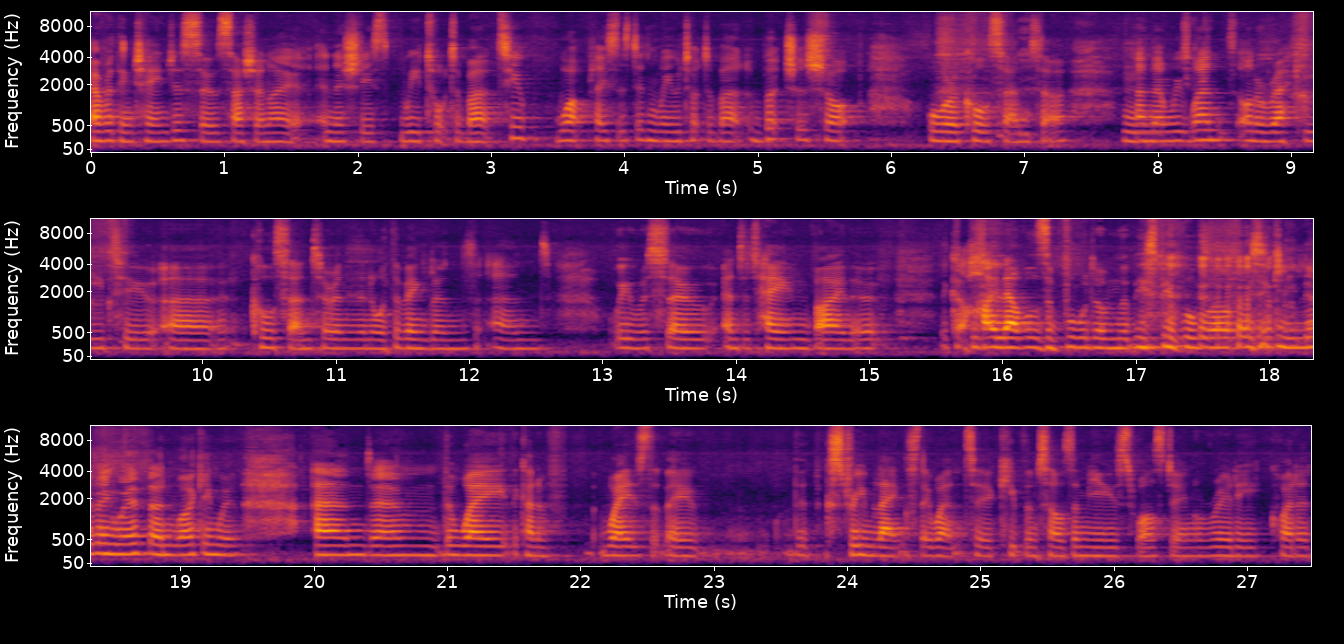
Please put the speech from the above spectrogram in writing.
everything changes. So Sacha and I initially we talked about two what places, didn't we? We talked about a butcher's shop or a call centre. Mm. And then we went on a recce to a call centre in the north of England, and we were so entertained by the the high levels of boredom that these people were basically living with and working with, and um, the way, the kind of ways that they the extreme lengths they went to keep themselves amused whilst doing a really quite a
